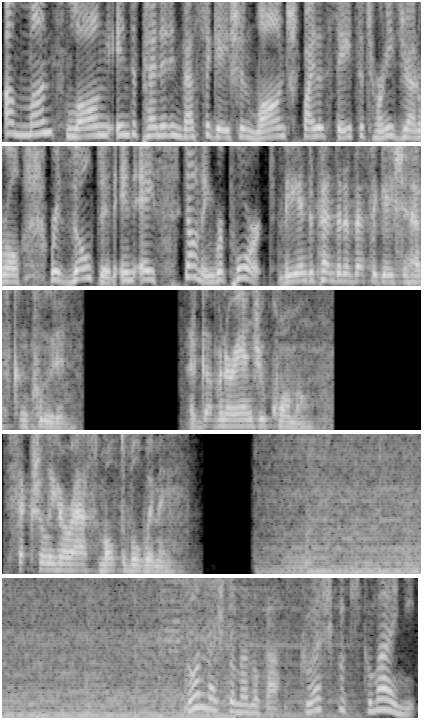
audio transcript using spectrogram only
A months long independent investigation launched by the state's attorney general resulted in a stunning report. The independent investigation has concluded that Governor Andrew Cuomo sexually harassed multiple women. どんな人なのか詳しく聞く前に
